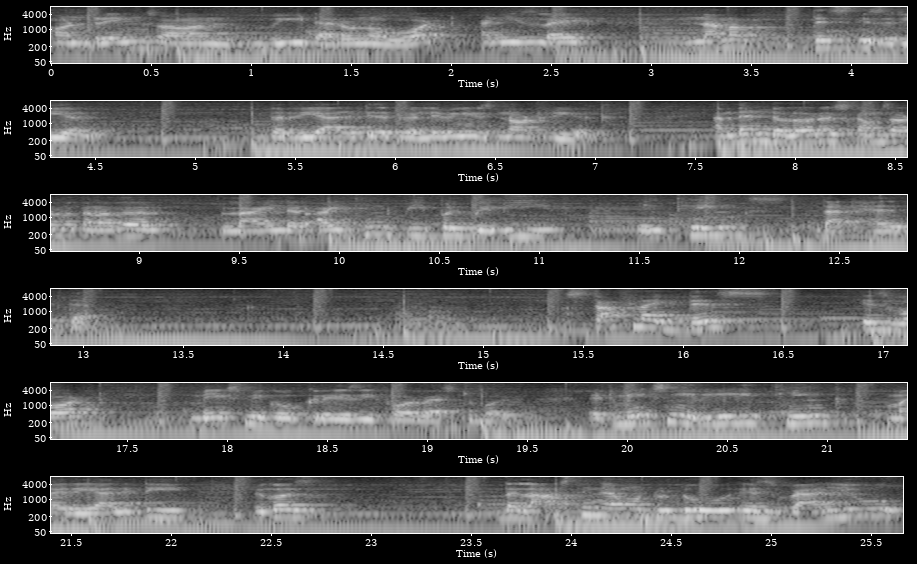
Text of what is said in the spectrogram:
on drinks or on weed, I don't know what, and he's like, none of this is real. The reality that we're living is not real. And then Dolores comes out with another line that I think people believe in things that help them. Stuff like this is what makes me go crazy for Westworld. It makes me really think my reality because the last thing I want to do is value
